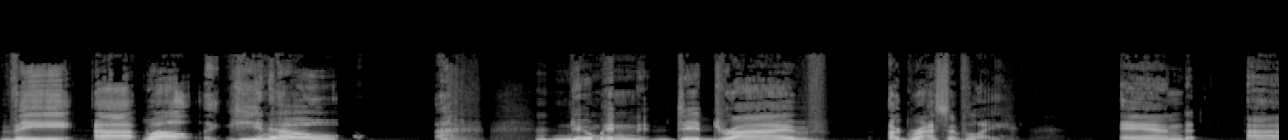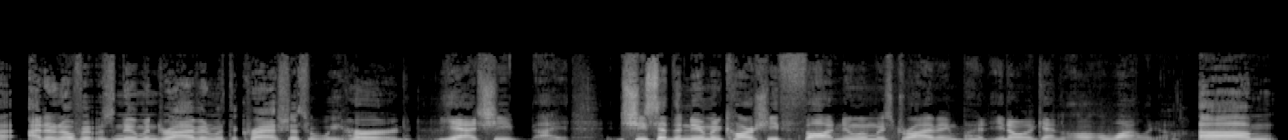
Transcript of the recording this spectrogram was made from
the uh, well, you know, Newman did drive aggressively, and uh, I don't know if it was Newman driving with the crash. That's what we heard. Yeah, she I, she said the Newman car. She thought Newman was driving, but you know, again, a, a while ago. Um,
